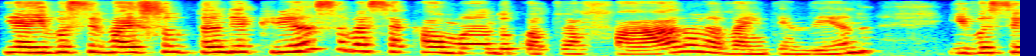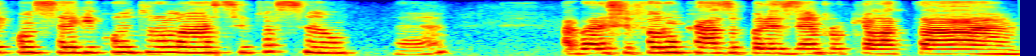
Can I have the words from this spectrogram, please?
E aí você vai soltando e a criança vai se acalmando com a tua fala, ela vai entendendo e você consegue controlar a situação, né? Agora, se for um caso, por exemplo, que ela está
